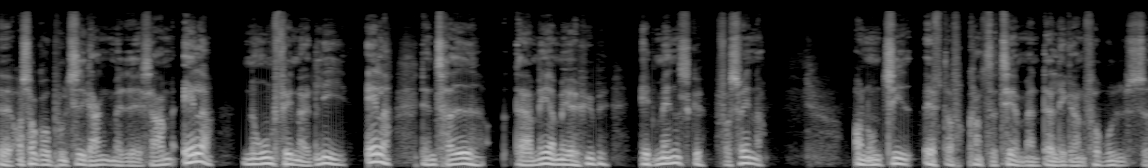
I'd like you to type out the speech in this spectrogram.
øh, og så går politiet i gang med det samme, eller nogen finder et lig, eller den tredje, der er mere og mere hyppig, et menneske forsvinder, og nogle tid efter konstaterer man, der ligger en forbrydelse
